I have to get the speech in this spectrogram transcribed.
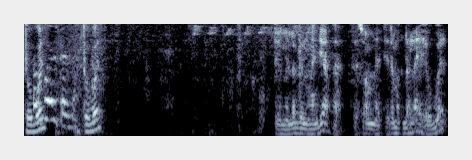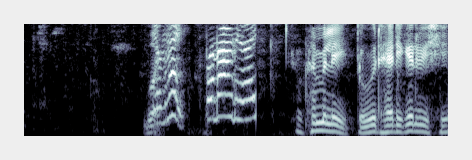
તું બોલ બોલતા હતા. તું બોલ thì mình lagi manja tak terus orang cerita makan lain buat એમ નહીં પનાણી આઈ ફેમિલી તુવેર હેરી કરવી છે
